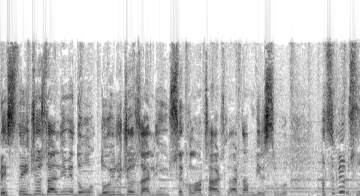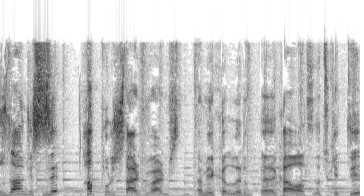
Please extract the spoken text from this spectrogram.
Besleyici özelliği ve do- doyurucu özelliği yüksek olan tariflerden birisi bu. Hatırlıyor musunuz daha önce size hot porridge tarifi vermiştim. Amerikalıların e, kahvaltıda tükettiği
